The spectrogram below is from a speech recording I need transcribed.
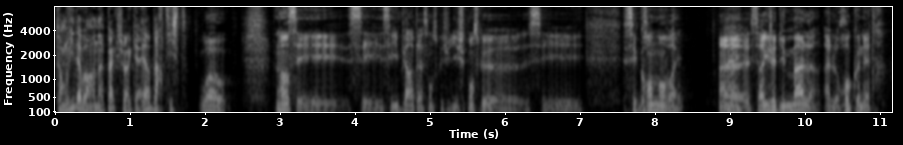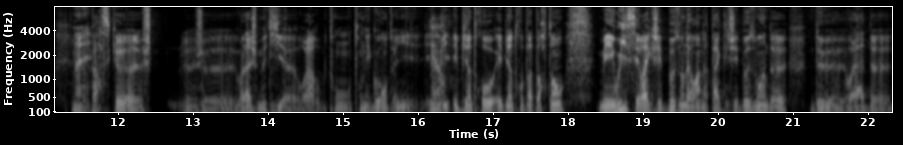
T'as envie d'avoir un impact sur la carrière d'artiste. Waouh Non, c'est c'est c'est hyper intéressant ce que tu dis. Je pense que c'est c'est grandement vrai. Euh, C'est vrai que j'ai du mal à le reconnaître parce que je, je voilà, je me dis euh, voilà, ton ton ego Anthony est, bien trop est bien trop important. Mais oui, c'est vrai que j'ai besoin d'avoir un impact. J'ai besoin de de voilà de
